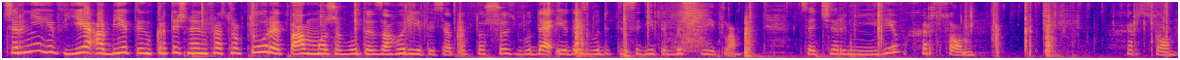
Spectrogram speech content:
Чернігів є об'єкт критичної інфраструктури, там може бути загорітися, тобто щось буде і десь будете сидіти без світла. Це Чернігів, Херсон. Херсон.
